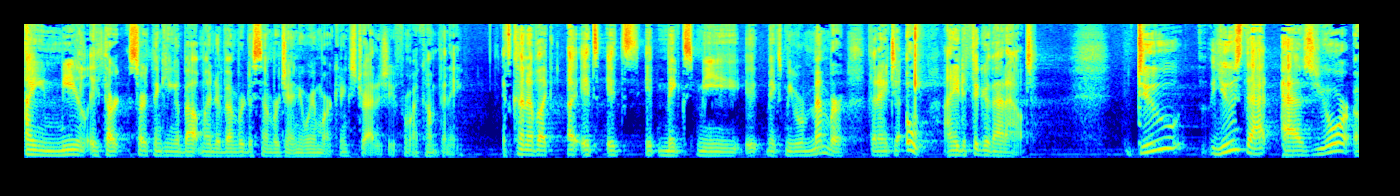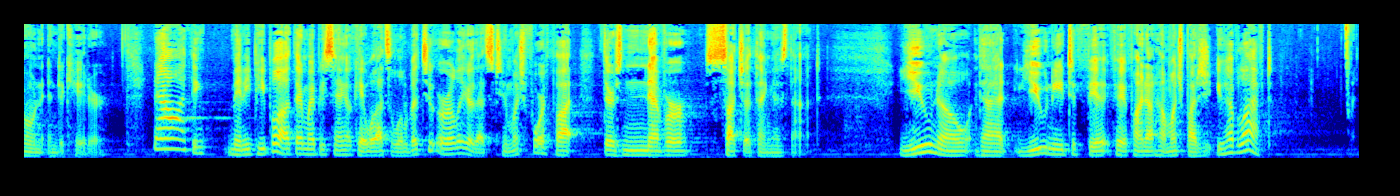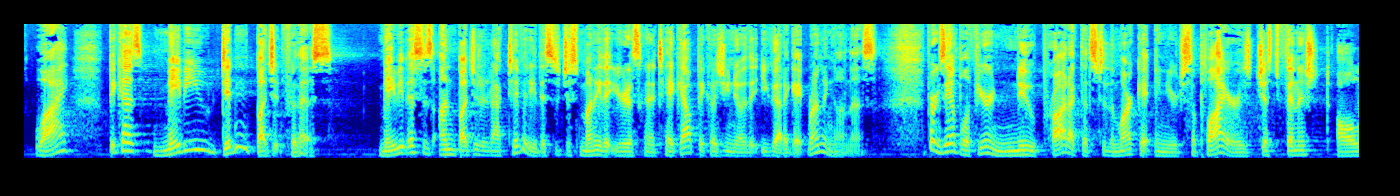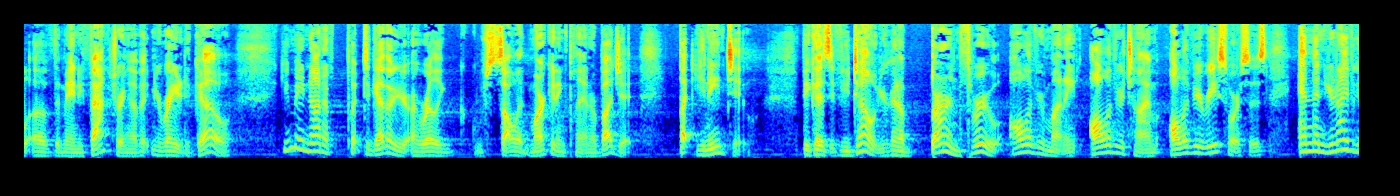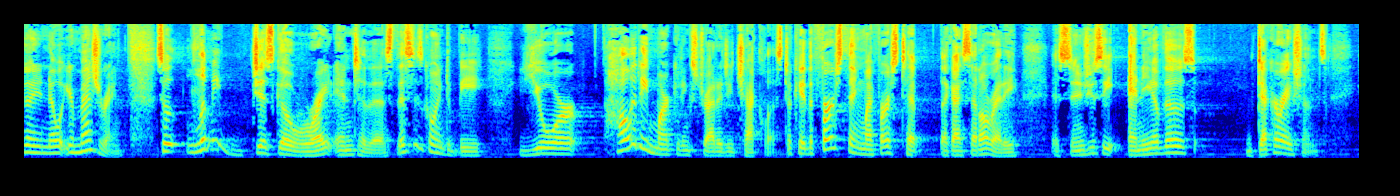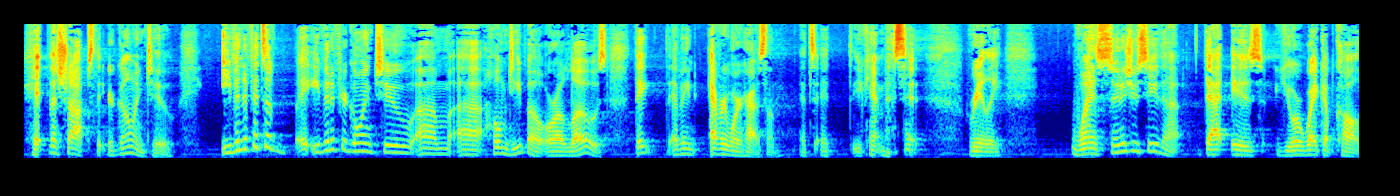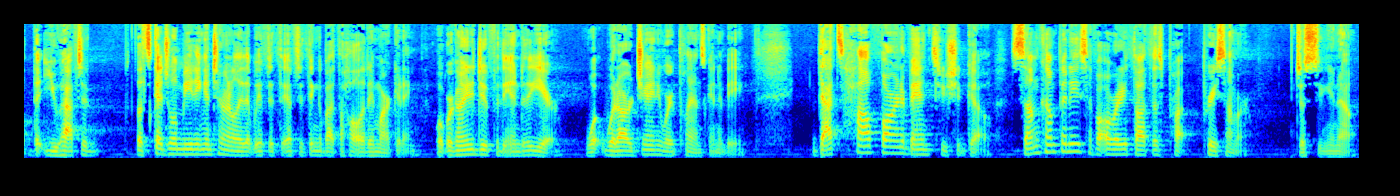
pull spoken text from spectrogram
I immediately start, start thinking about my November, December, January marketing strategy for my company. It's kind of like uh, it's it's it makes me it makes me remember that I need to oh I need to figure that out. Do use that as your own indicator. Now, I think many people out there might be saying, okay, well, that's a little bit too early or that's too much forethought. There's never such a thing as that. You know that you need to f- find out how much budget you have left. Why? Because maybe you didn't budget for this. Maybe this is unbudgeted activity. This is just money that you're just going to take out because you know that you got to get running on this. For example, if you're a new product that's to the market and your supplier has just finished all of the manufacturing of it and you're ready to go, you may not have put together a really solid marketing plan or budget, but you need to. Because if you don't, you're going to burn through all of your money, all of your time, all of your resources, and then you're not even going to know what you're measuring. So let me just go right into this. This is going to be your holiday marketing strategy checklist. Okay, the first thing, my first tip, like I said already, as soon as you see any of those decorations, hit the shops that you're going to. Even if it's a, even if you're going to um, uh, Home Depot or a Lowe's, they, I mean, everywhere has them. It's, it, you can't miss it, really. When as soon as you see that, that is your wake up call that you have to. Let's schedule a meeting internally that we have to, th- have to think about the holiday marketing. What we're going to do for the end of the year. What, what our January plan is going to be that's how far in advance you should go. Some companies have already thought this pre summer, just so you know.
